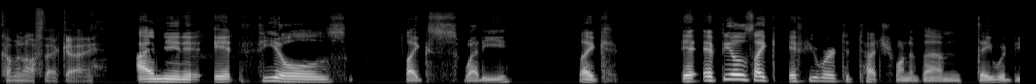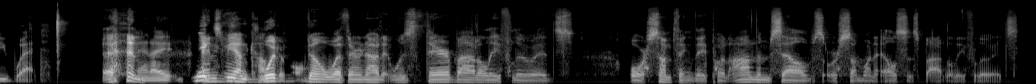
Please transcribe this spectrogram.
coming off that guy I mean, it it feels like sweaty, like it, it feels like if you were to touch one of them, they would be wet, and, and I it makes and me uncomfortable. would know whether or not it was their bodily fluids or something they put on themselves or someone else's bodily fluids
